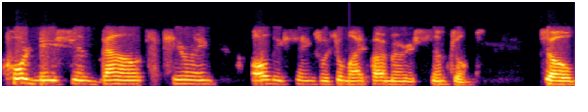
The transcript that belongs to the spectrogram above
coordination, balance, hearing, all these things, which were my primary symptoms. So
